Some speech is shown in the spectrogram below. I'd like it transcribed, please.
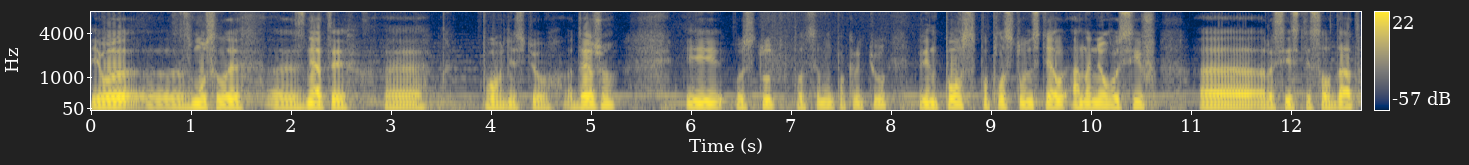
Його е, змусили е, зняти е, повністю одежу. І ось тут, по цьому покриттю, він повз по пластунстві, а на нього сів російський солдат,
